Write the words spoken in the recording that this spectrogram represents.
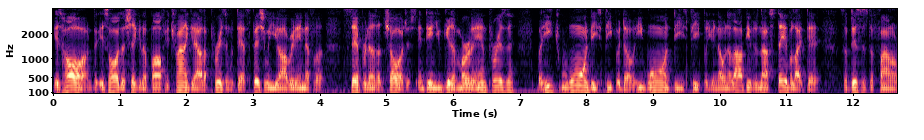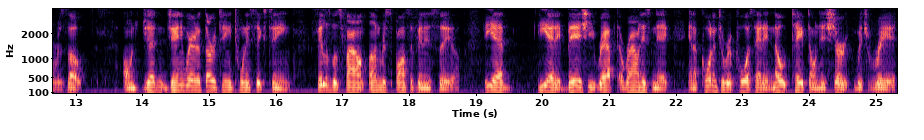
it's hard. It's hard to shake it up off. You're trying to get out of prison with that, especially when you're already in there for separate other charges. And then you get a murder in prison. But he warned these people, though. He warned these people, you know, and a lot of people are not stable like that. So this is the final result. On January the 13th, 2016, Phillips was found unresponsive in his cell. He had he had a bed sheet wrapped around his neck, and according to reports, had a note taped on his shirt which read,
